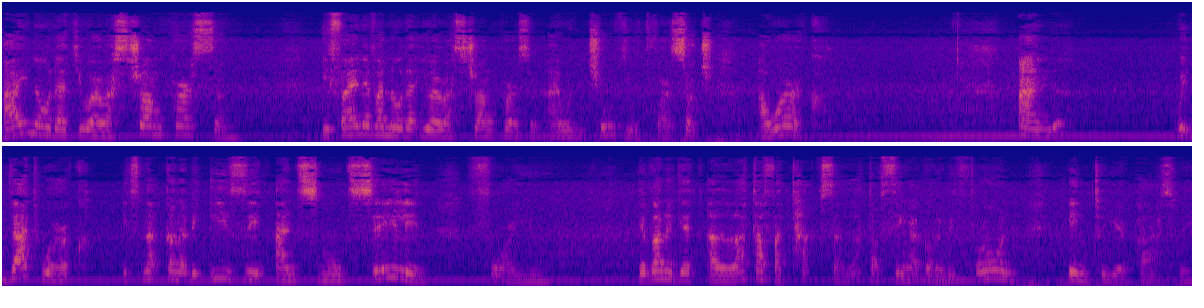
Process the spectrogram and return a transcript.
I know that you are a strong person. If I never know that you are a strong person, I wouldn't choose you for such a work. And with that work, it's not going to be easy and smooth sailing for you. You're going to get a lot of attacks, a lot of things are going to be thrown into your pathway.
